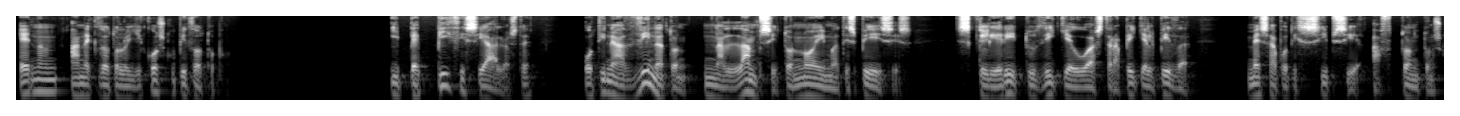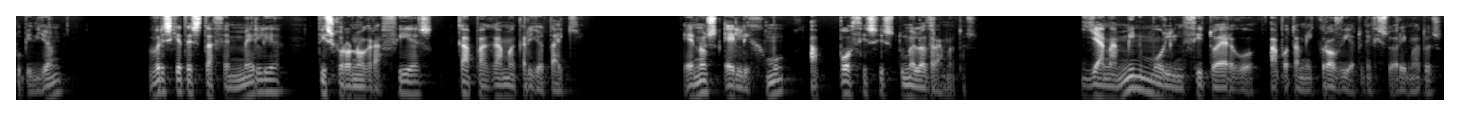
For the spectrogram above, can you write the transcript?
έναν ανεκδοτολογικό σκουπιδότοπο. Η πεποίθηση άλλωστε ότι είναι αδύνατον να λάμψει το νόημα της ποίησης, σκληρή του δίκαιου αστραπή και ελπίδα, μέσα από τη σύψη αυτών των σκουπιδιών, βρίσκεται στα θεμέλια της χρονογραφίας ΚΓ Καριωτάκη, ενός ελιχμού απόθυσης του μελοδράματος. Για να μην μολυνθεί το έργο από τα μικρόβια του μυθιστορήματος,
